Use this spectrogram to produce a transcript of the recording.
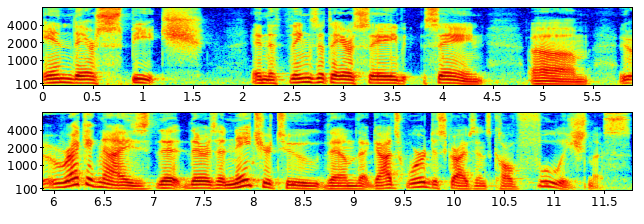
in their speech, in the things that they are say, saying. Um, recognize that there's a nature to them that God's word describes, and it's called foolishness.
